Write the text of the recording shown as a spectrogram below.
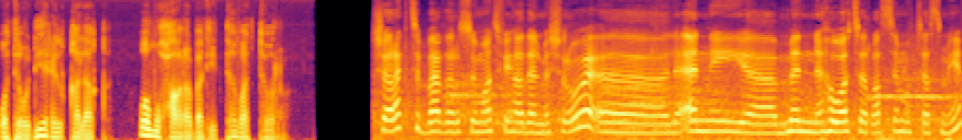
وتوديع القلق ومحاربة التوتر. شاركت ببعض الرسومات في هذا المشروع آه، لأني آه، من هواة الرسم والتصميم.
